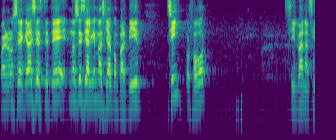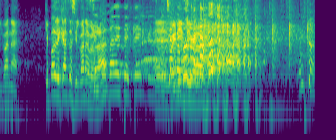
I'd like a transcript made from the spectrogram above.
Bueno, no sé, gracias Tete. No sé si alguien más quiera compartir. Sí, por favor. Silvana, Silvana. Qué padre canta Silvana, ¿verdad? el papá de Tete. Eh, bueno,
